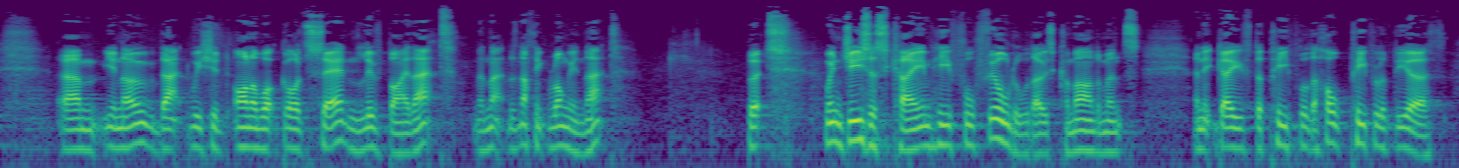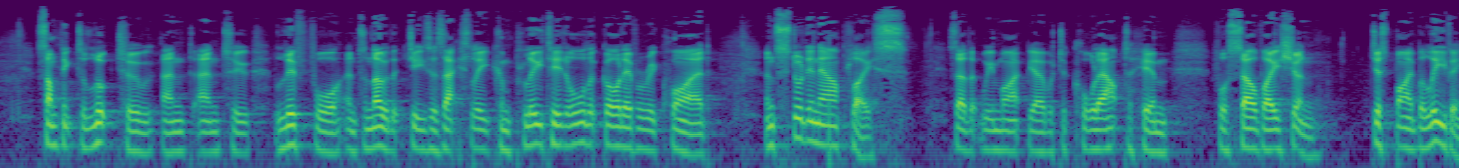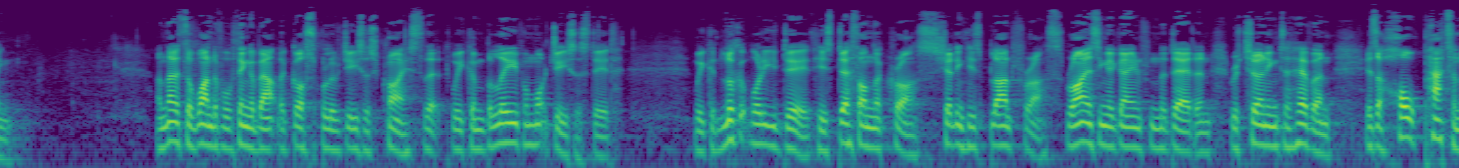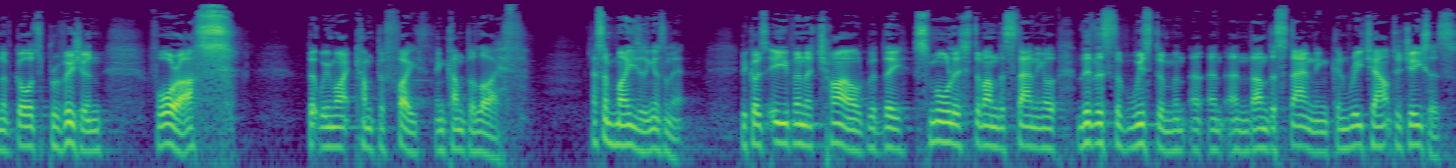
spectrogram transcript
um, you know, that we should honor what God said and live by that. And that, there's nothing wrong in that. But when Jesus came, he fulfilled all those commandments and it gave the people, the whole people of the earth, something to look to and, and to live for, and to know that Jesus actually completed all that God ever required and stood in our place so that we might be able to call out to Him for salvation just by believing. And that is the wonderful thing about the gospel of Jesus Christ that we can believe in what Jesus did we can look at what he did his death on the cross, shedding his blood for us, rising again from the dead, and returning to heaven is a whole pattern of God's provision for us that we might come to faith and come to life. That's amazing, isn't it? Because even a child with the smallest of understanding or littlest of wisdom and, and, and understanding can reach out to Jesus.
